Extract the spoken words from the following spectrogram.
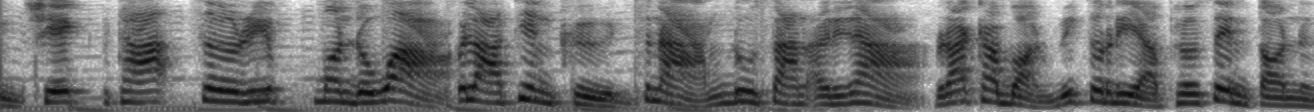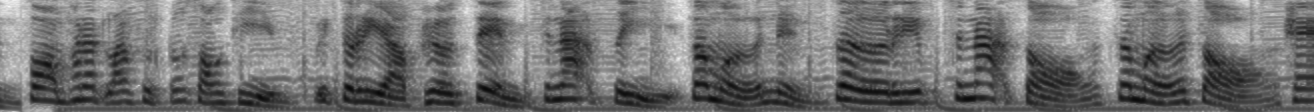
นเช็กปะทะเซอร์ริฟมอนโดวาเวลาเที่ยงคืน สนามดูซานอารีนาราคาบอลวิกตอเรียเพลเซนต่อ1ฟอร์มพนัดลังสุดของทีม วิกตอเรียเพลเซนชนะ 4 เสมอ 1เซอร์ริฟชนะ 2 เสมอ 2 แพ้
